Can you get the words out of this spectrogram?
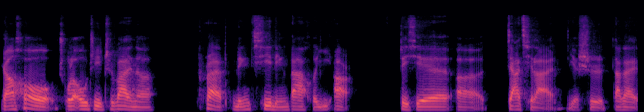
然后除了 OG 之外呢，Prep 零七、零八和一二这些呃加起来也是大概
